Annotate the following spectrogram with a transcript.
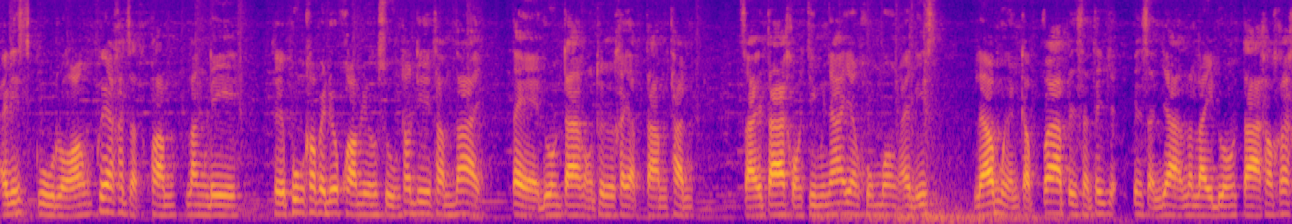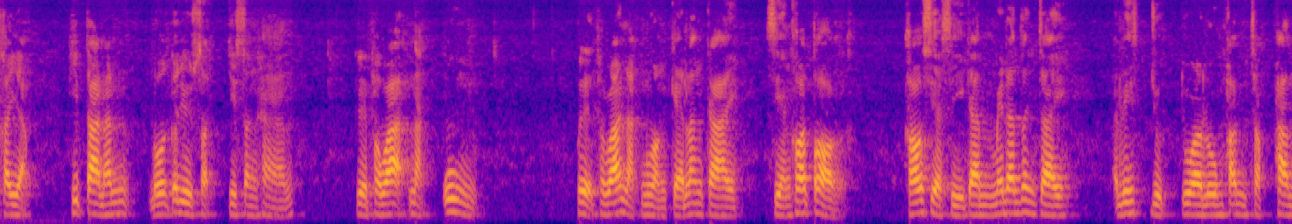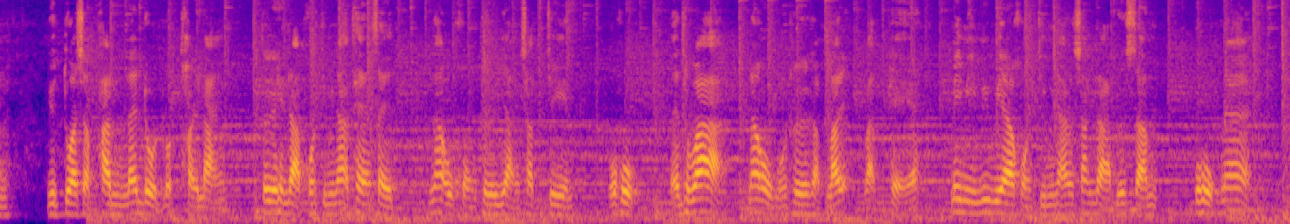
อริสกูร้องเพื่อขจัดความลังเล เธอพุ่งเข้าไปด้วยความเร็วสูงเท่าที่ทำได้ แต่ดวงตาของเธอขยับตามทัน สายตาของจิมินายังคงมองอริสแล้วเหมือนกับว่าเป็นสัญญาเป็นสัญญาณอะไรดวงตาเขาก็ขยับพริบตานั้นโรสก็อยู่จิตสังหาร เกิดภาวะหนักอุ้งเปิดภาวะหนักหน่วงแก่ร่างกาย เสียงข้อต่อเขาเสียสีกันไม่ได้ตั้งใจ อลิสหยุดตัวลงพันฉับพันหยุดตัวฉับพันและโดดรถถอยหลัง เธอเห็นดาบของจิมินาแทงใส่หน้าอกของเธออย่างชัดเจน โอ้โห แต่ทว่าหน้าอกของเธอกับไร้บาดแผล ไม่มีวิแววของจิมินาช่างดาบด้วยซ้ำโกหกหน้า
